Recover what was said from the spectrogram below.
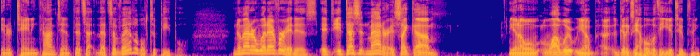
entertaining content that's that's available to people no matter whatever it is. It it doesn't matter. It's like um, you know, while we you know a good example with the YouTube thing.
